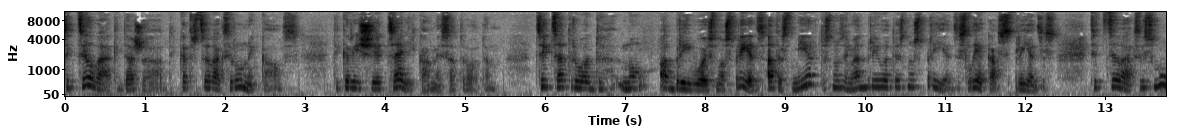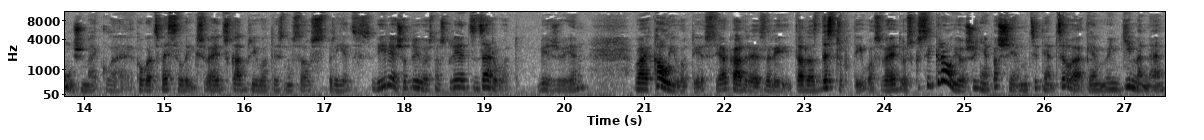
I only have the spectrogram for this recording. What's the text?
Cik cilvēki dažādi, katrs cilvēks ir unikāls. Tik arī šie ceļi, kā mēs atrodam. Cits atrod, nu, atbrīvojas no spriedzes. Atrast mieru, tas nozīmē atbrīvoties no spriedzes, liekas spriedzes. Cits cilvēks visu mūžu meklē kaut kādus veselīgus veidus, kā atbrīvoties no savas spriedzes. Vīrieši atbrīvojas no spriedzes dzerot bieži vien. Vai kaujoties, ja kādreiz arī tādās destruktīvos veidos, kas ir graujoši viņiem pašiem un citiem cilvēkiem, viņu ģimenēm.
